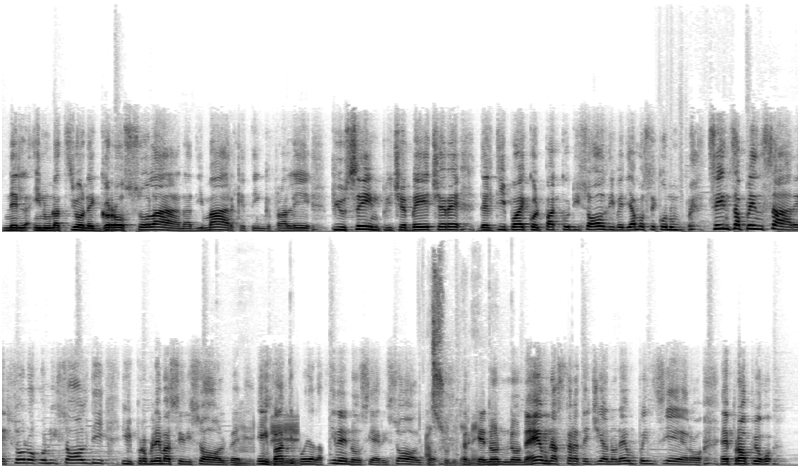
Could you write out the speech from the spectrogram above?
nel, in un'azione grossolana di marketing fra le più semplici e becere del tipo ecco il pacco di soldi, vediamo se con un senza pensare, solo con i soldi il problema si risolve. Mm, e infatti sì. poi alla fine non si è risolto. Perché non, non, è una strategia, non è un pensiero, è proprio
